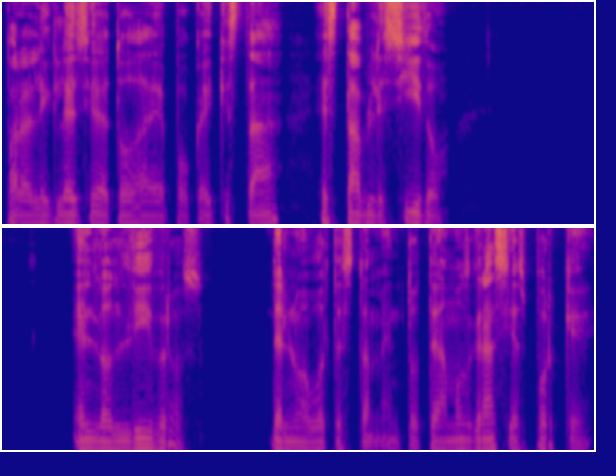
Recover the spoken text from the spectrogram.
para la iglesia de toda época y que está establecido en los libros del Nuevo Testamento. Te damos gracias porque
